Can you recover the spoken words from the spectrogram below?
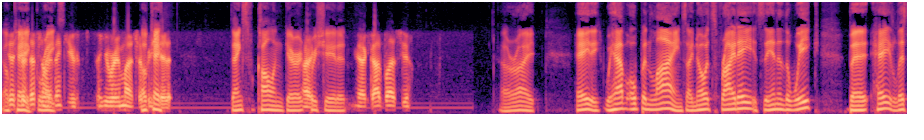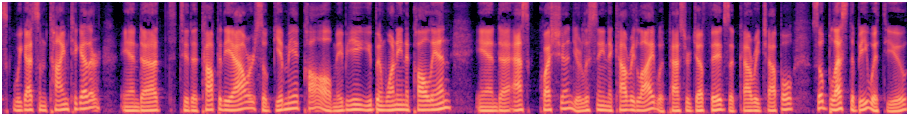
Okay, yes. Great. Thank you. Thank you very much. I okay. appreciate it. Thanks for calling, Garrett. Right. Appreciate it. Yeah, God bless you. All right. Hey, we have open lines. I know it's Friday, it's the end of the week, but hey, let's we got some time together and uh, to the top of the hour. So give me a call. Maybe you've been wanting to call in and uh, ask a question. You're listening to Calvary Live with Pastor Jeff Figs of Calvary Chapel. So blessed to be with you.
